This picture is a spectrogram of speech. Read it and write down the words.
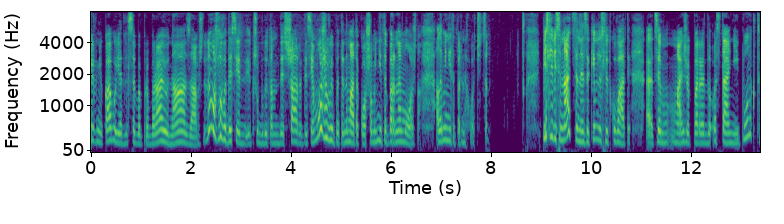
вечірню каву я для себе прибираю назавжди. Ну, можливо, десь я, якщо буду там десь шаритись, я можу випити. Нема такого, що мені тепер не можна, але мені тепер не хочеться. Після 18 не за ким не слідкувати. Е, Це майже передостанній пункт.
